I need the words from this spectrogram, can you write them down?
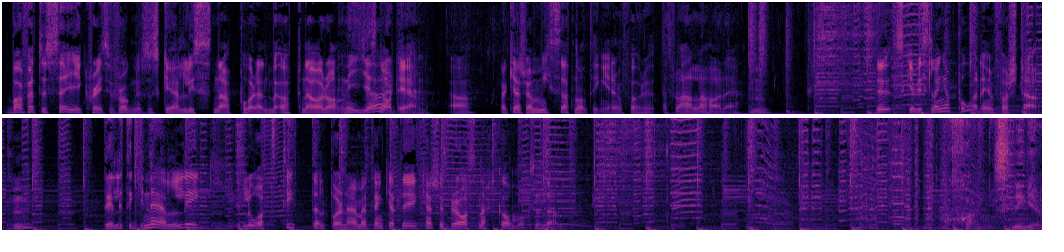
Bara för att du säger Crazy Frog nu så ska jag lyssna på den med öppna öron Men gör snart det. igen. Ja, Man kanske har missat någonting i den förut. jag tror alla har det. Du, ska vi slänga på din första? Mm. Det är lite gnällig låttitel på den här, men jag tänker att det är kanske bra att snacka om också sen. Chansningen.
